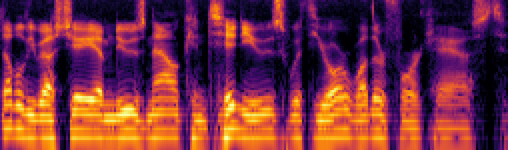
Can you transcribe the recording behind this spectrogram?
WSJM News now continues with your weather forecast.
